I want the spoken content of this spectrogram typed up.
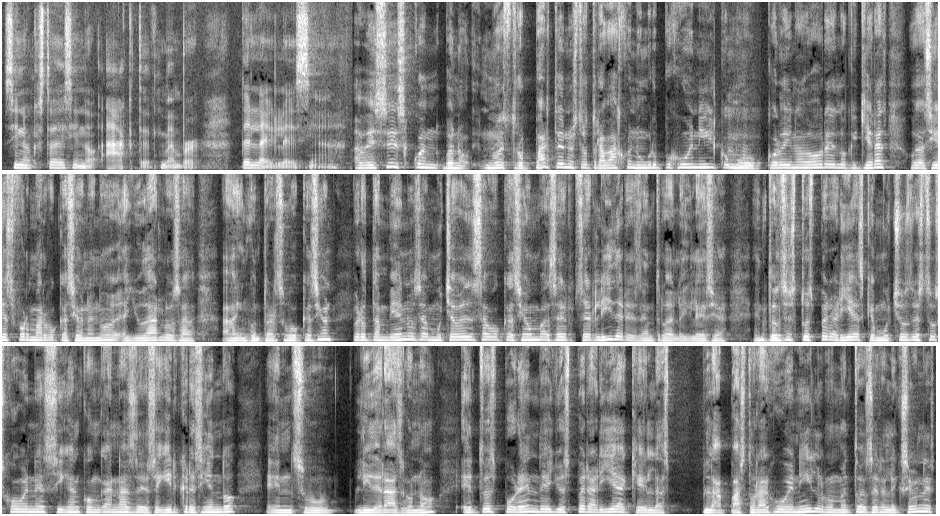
sino que estoy haciendo active member de la iglesia. A veces cuando, bueno, nuestro parte de nuestro trabajo en un grupo juvenil como coordinadores, lo que quieras, o sea, sí es formar vocaciones, ¿no? Ayudarlos a, a, encontrar su vocación, pero también, o sea, muchas veces esa vocación va a ser ser líderes dentro de la iglesia. Entonces tú esperarías que muchos de estos jóvenes sigan con ganas de seguir creciendo en su liderazgo, ¿no? Entonces, por ende, yo esperaría que las la pastoral juvenil al momento de hacer elecciones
